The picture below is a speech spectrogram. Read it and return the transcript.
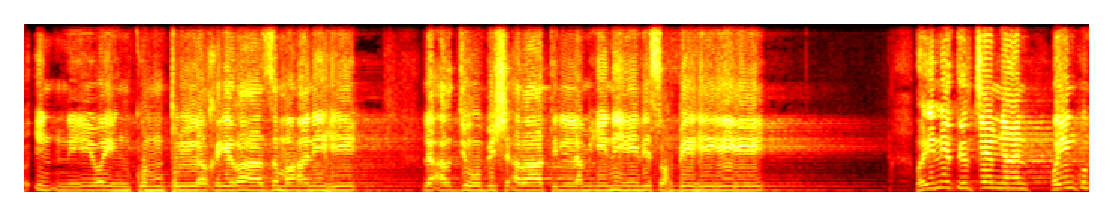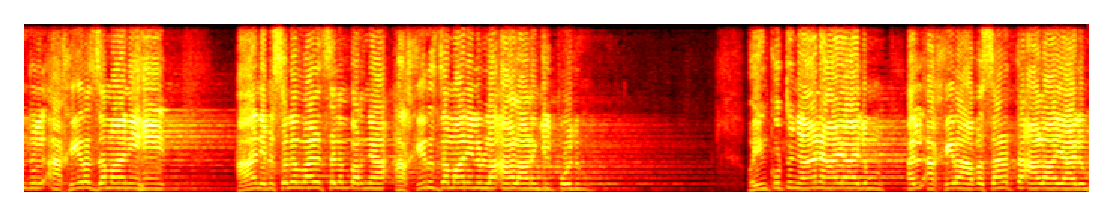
إني وإن كنت الأخير زمانه لأرجو بشارات الأمين لصحبه വൈന്യ തീർച്ചയായും ഞാൻ വൈൻകുന്തുൽ അഖീറ സമാനിഹി ആ നബി സല്ലല്ലാഹു അലൈഹി വസല്ലം പറഞ്ഞ അഖീർ സമാനിലുള്ള ആളാണെങ്കിൽ പോലും വൈൻകുന്തു ഞാനായാലും അൽ അഖീറ അവസാനത്തെ ആളായാലും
